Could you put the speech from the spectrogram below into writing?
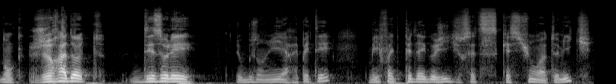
Donc je radote, désolé de vous ennuyer à répéter, mais il faut être pédagogique sur cette question atomique,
